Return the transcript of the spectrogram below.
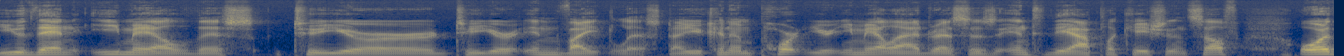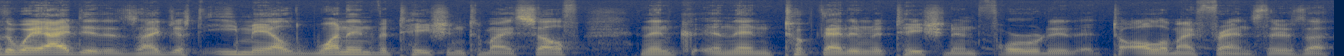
you then email this to your to your invite list. Now you can import your email addresses into the application itself, or the way I did is I just emailed one invitation to myself and then and then took that invitation and forwarded it to all of my friends. There's a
